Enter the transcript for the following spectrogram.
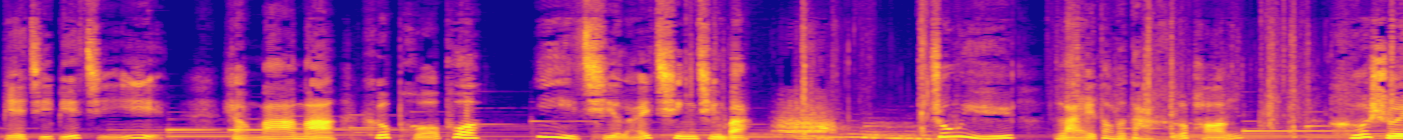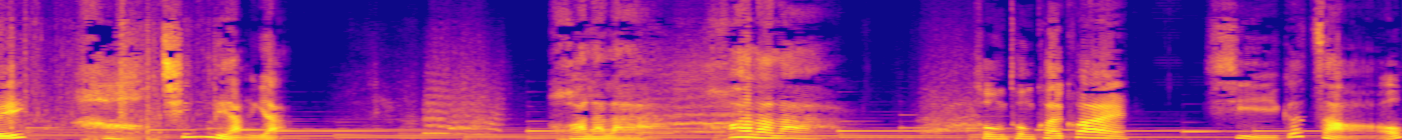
别急别急，让妈妈和婆婆一起来亲亲吧。终于来到了大河旁，河水好清凉呀！哗啦啦，哗啦啦，痛痛快快洗个澡。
